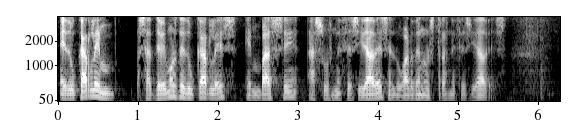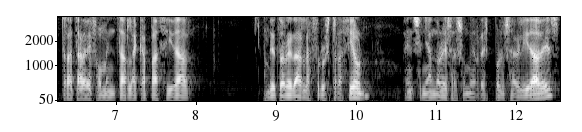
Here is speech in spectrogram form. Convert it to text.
educarle, o sea, debemos de educarles en base a sus necesidades en lugar de nuestras necesidades. Tratar de fomentar la capacidad de tolerar la frustración, enseñándoles a asumir responsabilidades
